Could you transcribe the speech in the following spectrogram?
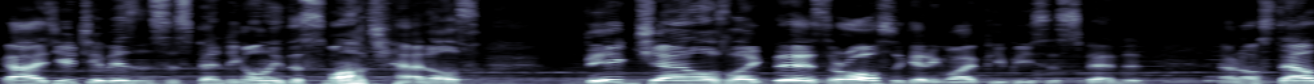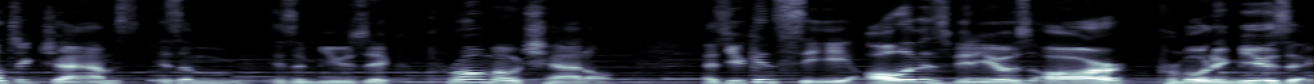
Guys, YouTube isn't suspending only the small channels. Big channels like this are also getting YPP suspended. Now, Nostalgic Jams is a, is a music promo channel. As you can see, all of his videos are promoting music.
